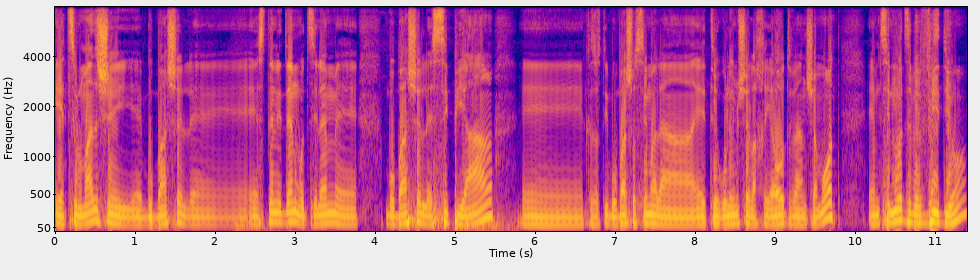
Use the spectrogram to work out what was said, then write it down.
אה, צולמה איזושהי אה, בובה של, אה, אה, סטנלי דנווד צילם בובה של CPR, כזאת בובה שעושים עליה תרגולים של החייאות והנשמות, הם צילמו את זה בווידאו,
